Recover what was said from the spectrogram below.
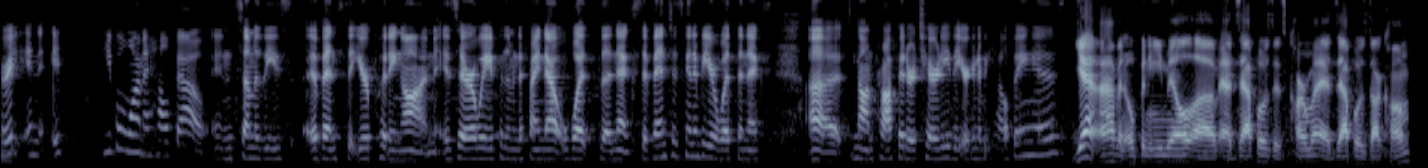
Great. And if people want to help out in some of these events that you're putting on, is there a way for them to find out what the next event is going to be or what the next uh, nonprofit or charity that you're going to be helping is? Yeah, I have an open email um, at Zappos. It's karma at zappos.com.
